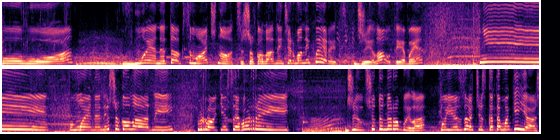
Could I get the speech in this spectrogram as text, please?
Ого. В мене так смачно. Це шоколадний червоний перець. Джила у тебе. Ні. В мене не шоколадний. В роті все горить. Джил, що ти не робила? Моя зачіска та макіяж.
